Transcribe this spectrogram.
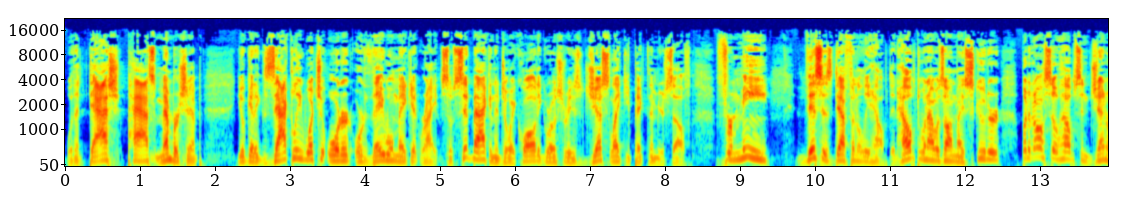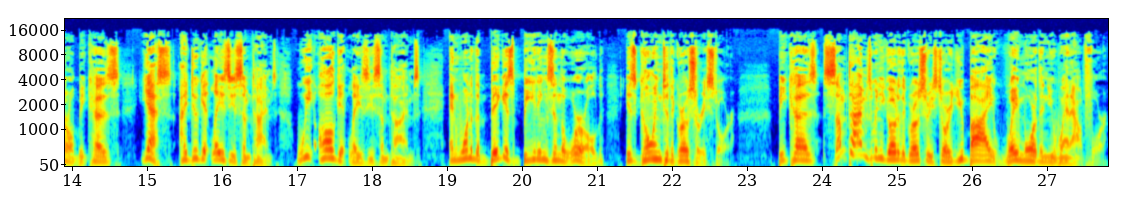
with a Dash Pass membership. You'll get exactly what you ordered or they will make it right. So sit back and enjoy quality groceries just like you picked them yourself. For me, this has definitely helped. It helped when I was on my scooter, but it also helps in general because, yes, I do get lazy sometimes. We all get lazy sometimes. And one of the biggest beatings in the world is going to the grocery store. Because sometimes when you go to the grocery store, you buy way more than you went out for.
